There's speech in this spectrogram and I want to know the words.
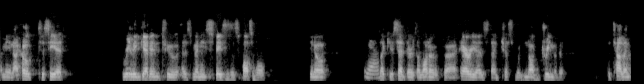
I mean, I hope to see it really get into as many spaces as possible. You know, yeah like you said, there's a lot of uh, areas that just would not dream of it. The talent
